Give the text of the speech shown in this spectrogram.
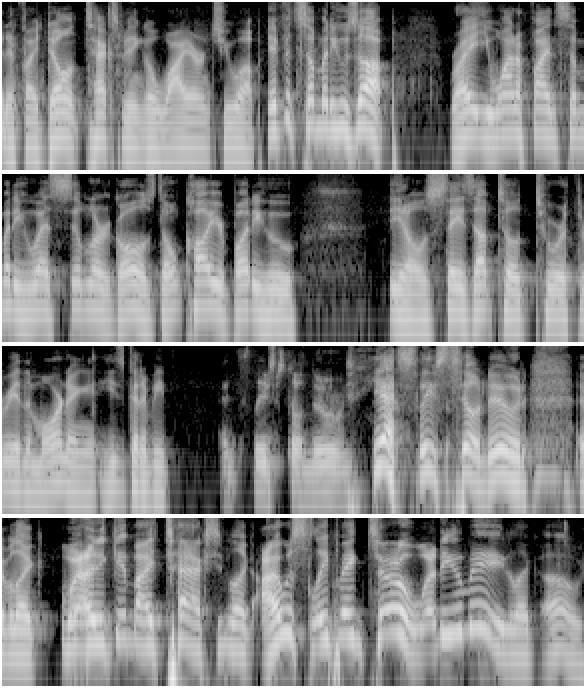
And if I don't, text me and go, "Why aren't you up?" If it's somebody who's up, right? You want to find somebody who has similar goals. Don't call your buddy who, you know, stays up till two or three in the morning. He's going to be and sleeps till noon. yeah, sleep still, dude. And be like, "Well, I didn't get my text." You'd be like, "I was sleeping too." What do you mean? Like, oh,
